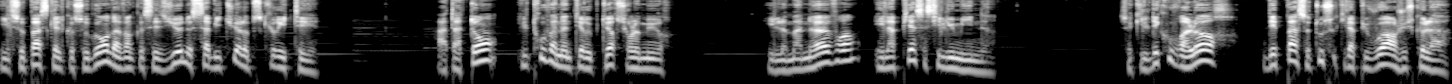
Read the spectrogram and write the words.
Il se passe quelques secondes avant que ses yeux ne s'habituent à l'obscurité. À tâtons, il trouve un interrupteur sur le mur. Il le manœuvre et la pièce s'illumine. Ce qu'il découvre alors dépasse tout ce qu'il a pu voir jusque-là.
